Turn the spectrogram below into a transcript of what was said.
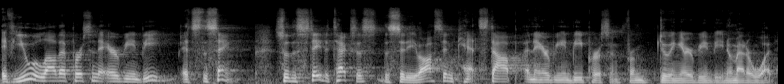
if you allow that person to Airbnb, it's the same. So the state of Texas, the city of Austin, can't stop an Airbnb person from doing Airbnb no matter what.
